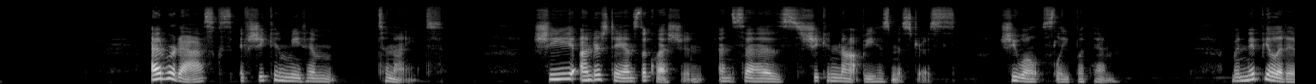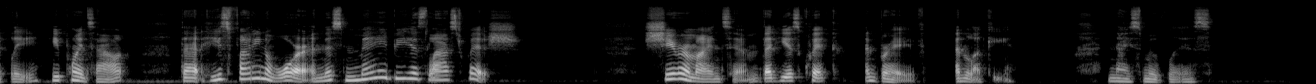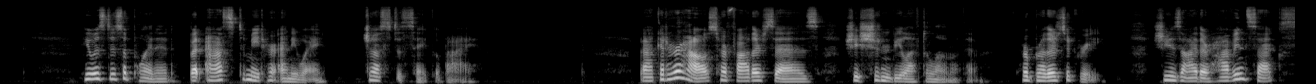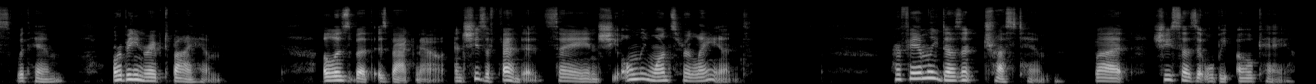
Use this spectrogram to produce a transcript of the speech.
Edward asks if she can meet him tonight. She understands the question and says she cannot be his mistress. She won't sleep with him. Manipulatively, he points out that he's fighting a war and this may be his last wish. She reminds him that he is quick and brave and lucky. Nice move, Liz. He was disappointed, but asked to meet her anyway, just to say goodbye. Back at her house, her father says she shouldn't be left alone with him. Her brothers agree. She is either having sex with him or being raped by him. Elizabeth is back now, and she's offended, saying she only wants her land. Her family doesn't trust him, but she says it will be okay.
